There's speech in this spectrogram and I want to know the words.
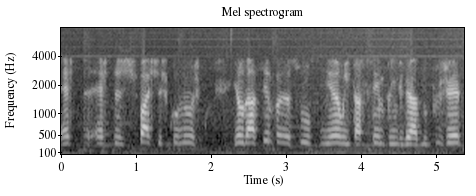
esta, estas faixas connosco, ele dá sempre a sua opinião e está sempre integrado no projeto.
